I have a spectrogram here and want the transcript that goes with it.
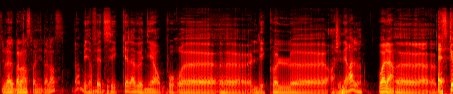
tu la balance, vas-y, balance. Non, mais en fait, c'est quel avenir pour euh, euh, l'école euh, en général? Voilà. Est-ce que,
